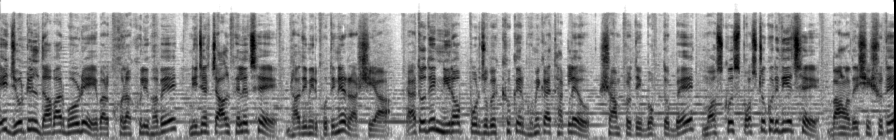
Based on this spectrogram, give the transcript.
এই জটিল দাবার বোর্ডে এবার খোলাখুলিভাবে নিজের চাল ফেলেছে ভ্লাদিমির পুতিনের রাশিয়া। এতদিন নীরব পর্যবেক্ষকের ভূমিকায় থাকলেও সাম্প্রতিক বক্তব্যে মস্কো স্পষ্ট করে দিয়েছে, বাংলাদেশ ইস্যুতে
